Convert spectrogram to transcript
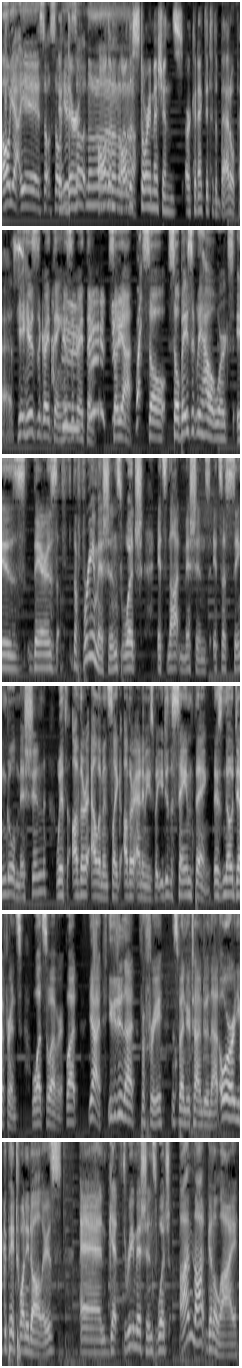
Oh yeah, yeah, yeah. So so here, so no, no, no, all no, the no, no, all no, the no. story missions are connected to the battle pass. He- Here's the great thing. Here's the great thing. So yeah. So so basically how it works is there's the free missions which it's not missions. It's a single mission with other elements like other enemies, but you do the same thing. There's no difference whatsoever. But yeah, you can do that for free and spend your time doing that or you could pay $20 and get 3 missions which I'm not to lie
